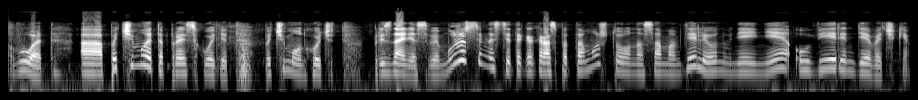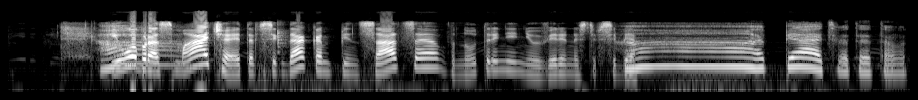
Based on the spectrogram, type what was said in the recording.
Вот. А почему это происходит? Почему он хочет признания своей мужественности? Это как раз потому, что на самом деле он в ней не уверен, девочки. И образ мача – это всегда компенсация внутренней неуверенности в себе. А, опять вот это вот,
